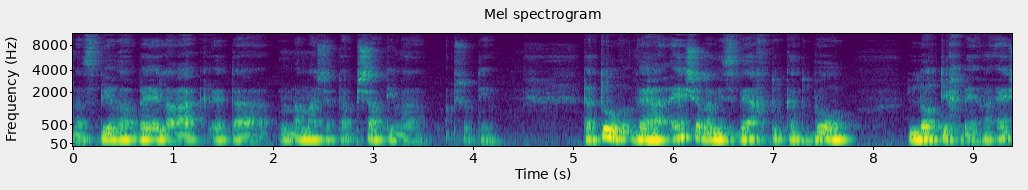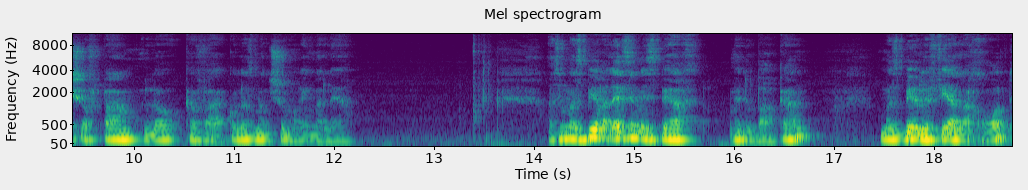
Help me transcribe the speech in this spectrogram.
נסביר הרבה, אלא רק את ה, ממש את הפשטים הפשוטים. כתוב, והאש על המזבח תוקד בו לא תכבה. האש אף פעם לא קבע, כל הזמן שומרים עליה. אז הוא מסביר על איזה מזבח מדובר כאן, הוא מסביר לפי הלכות,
